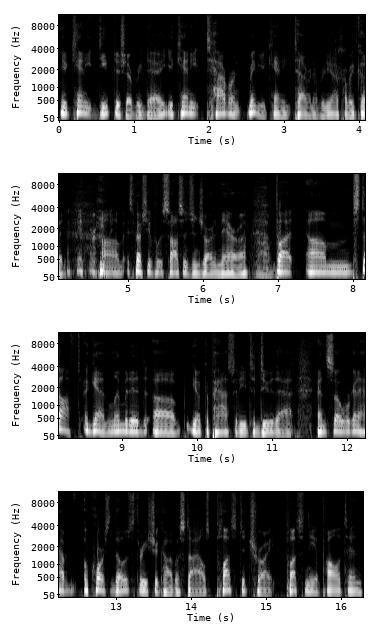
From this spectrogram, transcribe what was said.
you can't eat deep dish every day. You can't eat tavern. Maybe you can't eat tavern every day. I probably could, um, especially if it was sausage and giardiniera. but um, stuffed again, limited uh, you know capacity to do that. And so we're going to have, of course, those three Chicago styles plus Detroit, plus Neapolitan,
